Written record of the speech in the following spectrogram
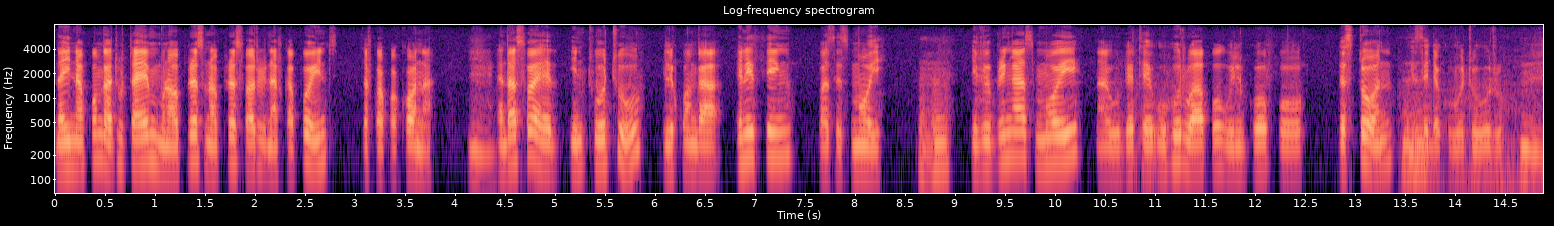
na inakwanga tu time una press una press watu inafika point itafika kwa kona Mm. and that's why in 202 ilikuanga anything versus moi. Mhm. if you bring us moi na ulete uhuru hapo we'll go for the stone mm instead ya uhuru Mm.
